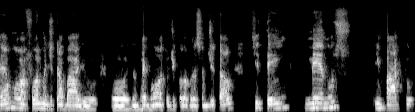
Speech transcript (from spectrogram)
é uma forma de trabalho ou, remoto, de colaboração digital, que tem menos impacto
